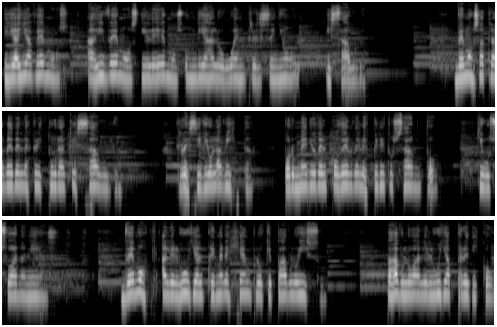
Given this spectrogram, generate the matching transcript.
Y ahí vemos, ahí vemos y leemos un diálogo entre el Señor y Saulo. Vemos a través de la escritura que Saulo recibió la vista por medio del poder del Espíritu Santo que usó Ananías Vemos, aleluya, el primer ejemplo que Pablo hizo. Pablo, aleluya, predicó.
